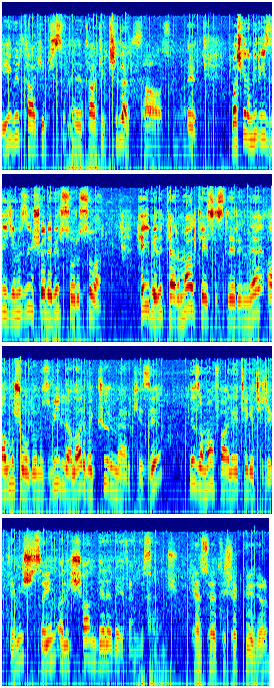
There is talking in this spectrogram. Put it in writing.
İyi bir takipçisi, e, takipçiler. Sağ olsunlar. Başkanım bir izleyicimizin şöyle bir sorusu var. Heybeli termal tesislerine almış olduğunuz villalar ve kür merkezi ne zaman faaliyete geçecek demiş Sayın Alişan Dere Beyefendi sormuş. Kendisine teşekkür ediyorum.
